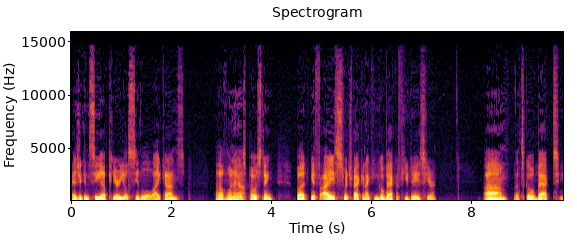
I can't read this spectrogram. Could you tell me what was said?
As you can see up here, you'll see the little icons of when yeah. I was posting. But if I switch back, and I can go back a few days here. Um, let's go back to.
